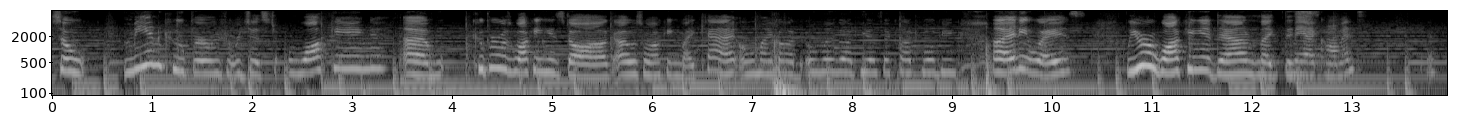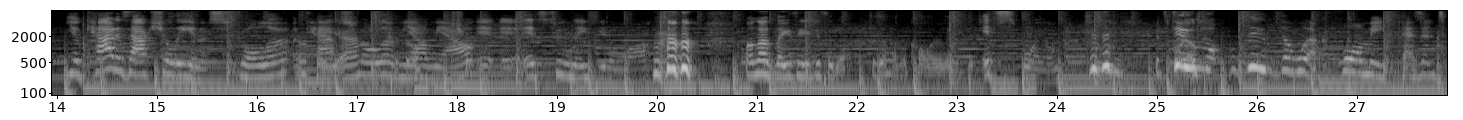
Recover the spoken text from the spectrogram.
So, me and Cooper were just walking. Uh, Cooper was walking his dog. I was walking my cat. Oh my god, oh my god, he has a cat walking. Uh, anyways, we were walking it down like this. May I comment? Your cat is actually in a stroller, a Okay, cat yeah. stroller. Meow meow. sure. It, it, it's too lazy to walk. well, not lazy, it just doesn't, doesn't have a collar. Like It's spoiled. it's Do mo- do the work for me, peasant.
